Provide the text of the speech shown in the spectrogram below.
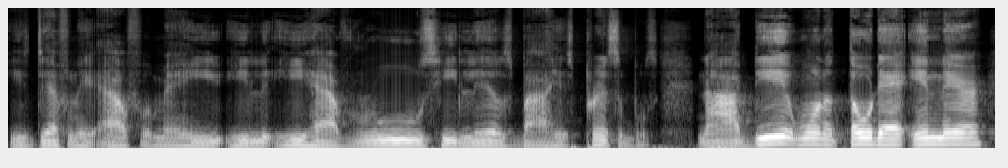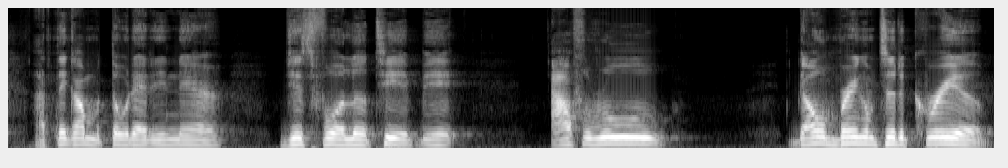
He's definitely alpha, man. He he he have rules. He lives by his principles. Now I did want to throw that in there. I think I'm gonna throw that in there just for a little tidbit. Alpha rule: don't bring them to the crib.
